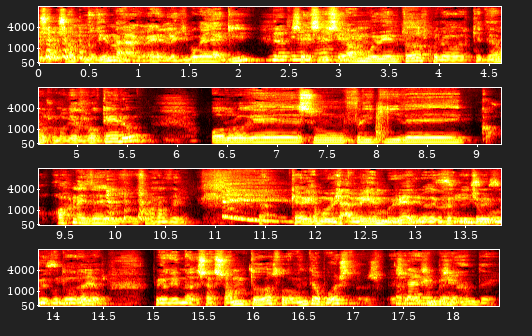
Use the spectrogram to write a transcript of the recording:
son- son- no tiene nada que ver. El equipo que hay aquí, No que se ver. llevan muy bien todos, pero es que tenemos uno que es rockero, otro que es un friki de cojones de. fin. Que me muy bien, a mí me muy bien, yo de Sí, sí, muy bien sí, con todos ellos. Pero que no, o sea, son todos totalmente opuestos. Es- Es, Totalmente. impresionante.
